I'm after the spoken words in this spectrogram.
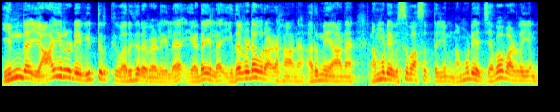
இந்த யாயருடைய வீட்டிற்கு வருகிற வேளையில் இடையில இதைவிட ஒரு அழகான அருமையான நம்முடைய விசுவாசத்தையும் நம்முடைய ஜெப வாழ்வையும்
